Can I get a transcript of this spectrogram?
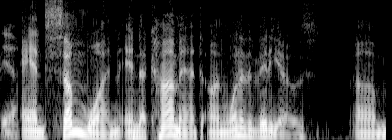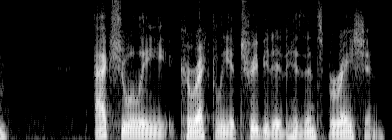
Yeah, And someone in a comment on one of the videos um, actually correctly attributed his inspiration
